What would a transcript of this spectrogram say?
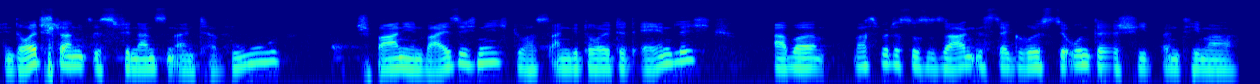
in Deutschland ist Finanzen ein Tabu. Spanien weiß ich nicht. Du hast angedeutet ähnlich. Aber was würdest du so sagen, ist der größte Unterschied beim Thema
